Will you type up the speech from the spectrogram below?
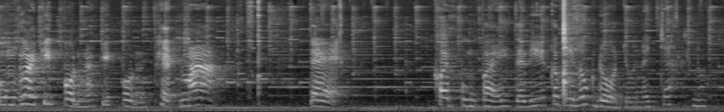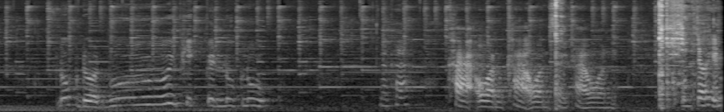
ปรุงด้วยพริกป่นนะพริกป่นเผ็ดมาก แต่ค่อยปรุงไป แต่วิก็มีลูกโดดอยู่นะจ๊ะเนอะลูกโดดบุ้ยพริกเป็นลูกๆนะคะขาอ่อนขาอ่อนใส่ขาอ่อนผมเจะเห็น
